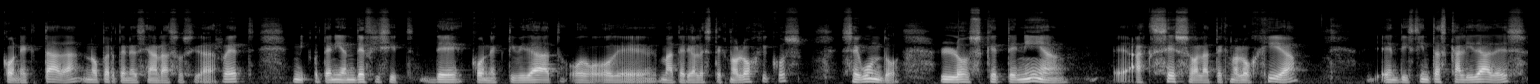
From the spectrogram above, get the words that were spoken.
conectada, no pertenecían a la sociedad red, ni, tenían déficit de conectividad o, de materiales tecnológicos. Segundo, los que tenían eh, acceso a la tecnología en distintas calidades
